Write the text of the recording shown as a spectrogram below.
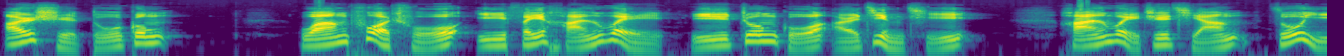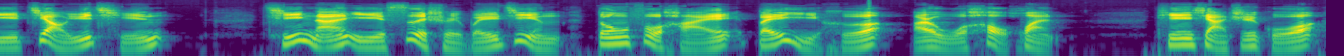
而使独攻。王破楚，以肥韩魏于中国而敬齐。韩魏之强，足以教于秦。其南以泗水为境。东赴海，北以河，而无后患。天下之国，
